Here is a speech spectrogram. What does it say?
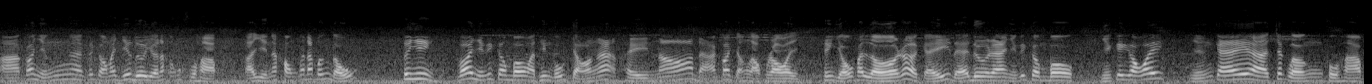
À, có những à, cái con máy chiếu đưa vô nó không phù hợp tại vì nó không có đáp ứng đủ. Tuy nhiên với những cái combo mà Thiên Vũ chọn á thì nó đã có chọn lọc rồi. Thiên Vũ phải lựa rất là kỹ để đưa ra những cái combo những cái gói những cái à, chất lượng phù hợp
